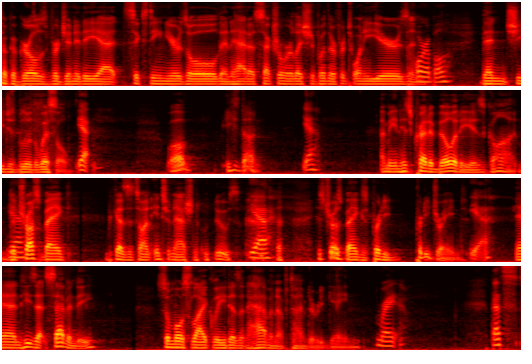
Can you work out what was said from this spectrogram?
Took a girl's virginity at 16 years old and had a sexual relationship with her for 20 years, and Horrible. then she just blew the whistle. Yeah. Well, he's done. Yeah. I mean, his credibility is gone. Yeah. The trust bank, because it's on international news, Yeah. his trust bank is pretty pretty drained, yeah. and he's at 70. So most likely he doesn't have enough time to regain. Right. That's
